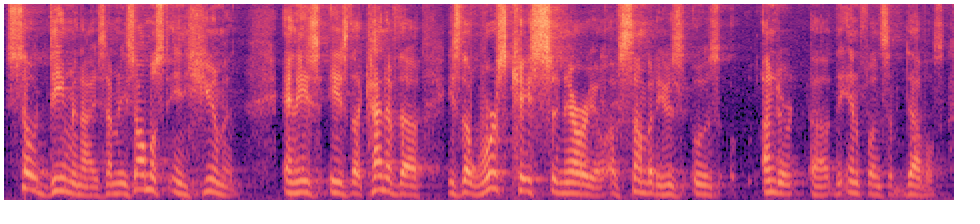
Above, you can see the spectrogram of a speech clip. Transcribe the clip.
so demonized. I mean, he's almost inhuman and he's, he's the kind of the he's the worst case scenario of somebody who's, who's under uh, the influence of devils.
